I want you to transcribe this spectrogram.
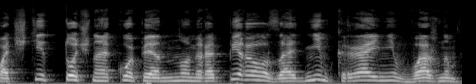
почти точная копия номера первого за одним крайне важным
